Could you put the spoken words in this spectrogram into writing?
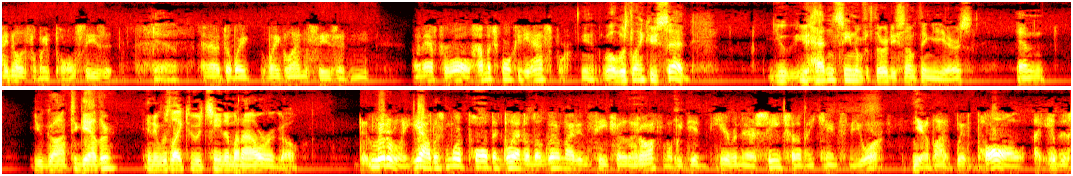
I know it's the way Paul sees it, Yeah. and that's the way the way Glenn sees it. And, and after all, how much more could you ask for? Yeah. Well, it was like you said, you you hadn't seen him for thirty something years, and you got together, and it was like you had seen him an hour ago. Literally, yeah, it was more Paul than Glenn. Although Glenn and I didn't see each other that often, but we did here and there see each other when he came to New York. Yeah. But with Paul, it was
